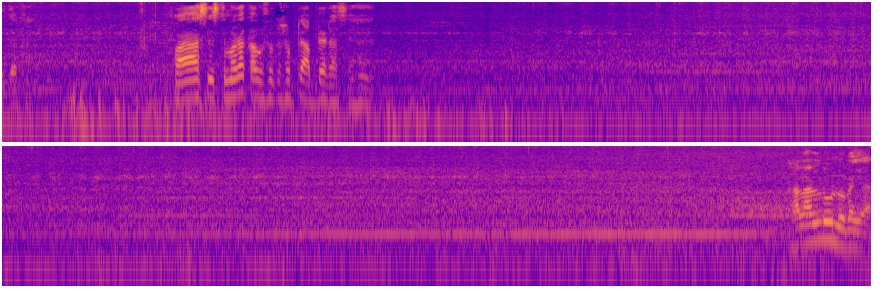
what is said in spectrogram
এই দেখেন। ফার্স্ট ইস্তেমারা কাগজপত্র সবটা আপডেট আছে হ্যাঁ। কালার লুলু ভাইয়া।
